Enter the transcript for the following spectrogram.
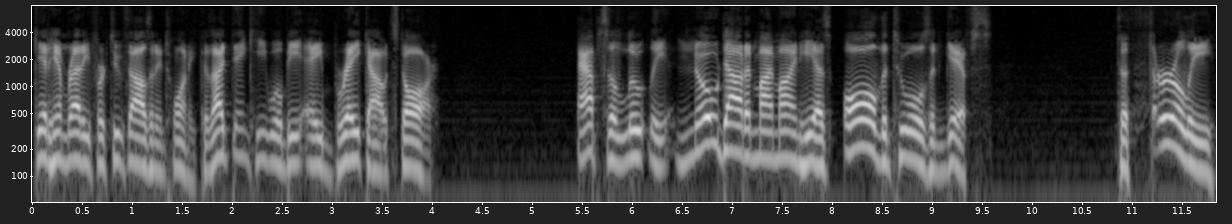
get him ready for 2020 because I think he will be a breakout star. Absolutely. No doubt in my mind he has all the tools and gifts to thoroughly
